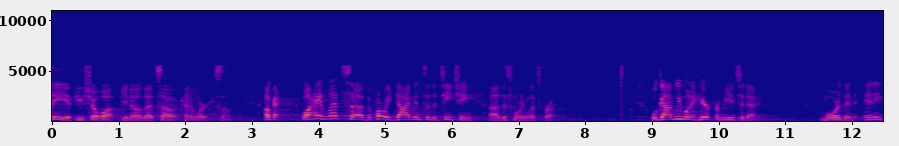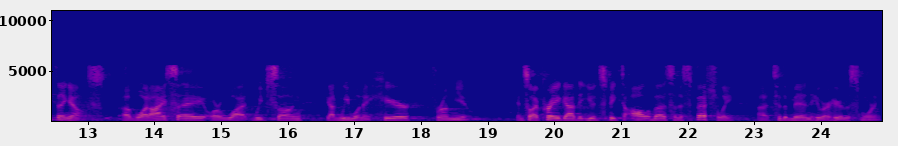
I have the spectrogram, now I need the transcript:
see if you show up. You know, that's how it kind of works. So, okay. Well, hey, let's uh, before we dive into the teaching uh, this morning, let's pray. Well, God, we want to hear from you today more than anything else of what I say or what we've sung. God, we want to hear from you. And so I pray, God, that you would speak to all of us and especially uh, to the men who are here this morning.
